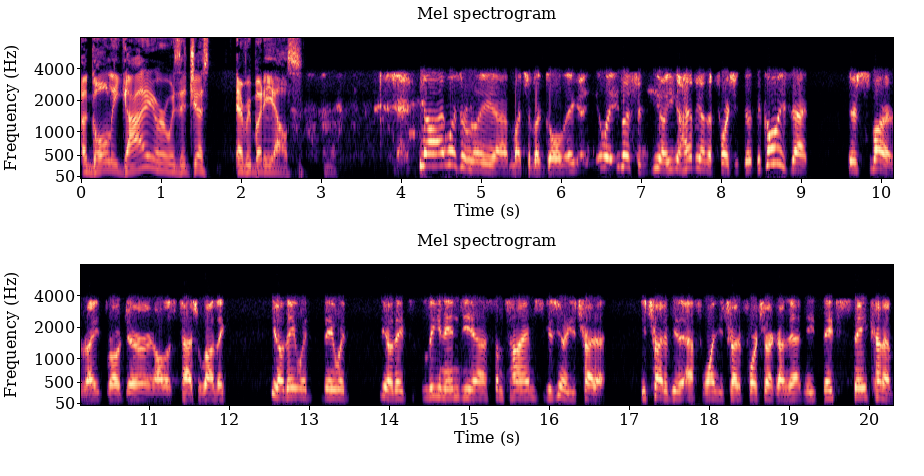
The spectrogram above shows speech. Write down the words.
a, goalie guy, or was it just everybody else? No, I wasn't really uh, much of a goal. eh, Listen, you know, you got heavy on the fortune. The, the goalies that they're smart, right? Brodeur and all those Patrick Roy, like, you know, they would they would you know they lean India sometimes because you know you try to you try to be the F one, you try to four track on that, and they, they stay kind of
